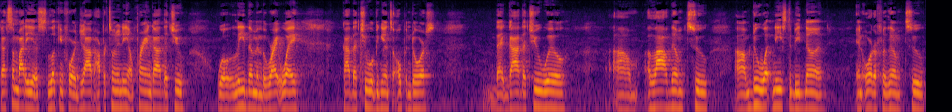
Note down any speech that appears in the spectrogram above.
God, somebody is looking for a job opportunity. I'm praying, God, that you will lead them in the right way. God, that you will begin to open doors. That, God, that you will um, allow them to um, do what needs to be done in order for them to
